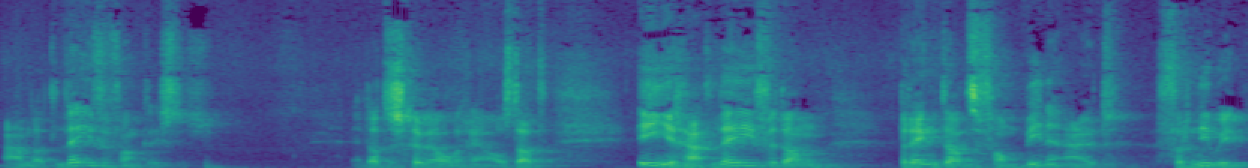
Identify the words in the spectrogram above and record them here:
aan dat leven van Christus. En dat is geweldig. Hè? Als dat in je gaat leven, dan brengt dat van binnenuit vernieuwing.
